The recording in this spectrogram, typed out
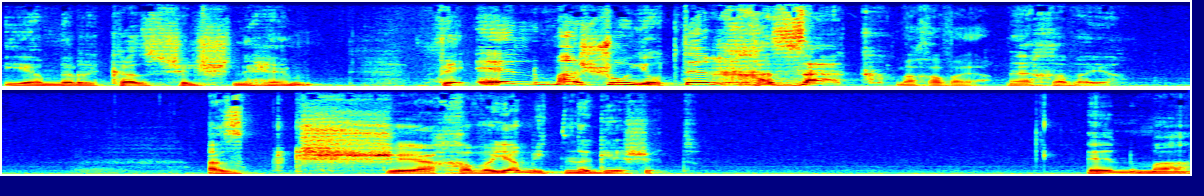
היא המרכז של שניהם, ואין משהו יותר חזק מהחוויה. מהחוויה. אז כשהחוויה מתנגשת, אין מה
